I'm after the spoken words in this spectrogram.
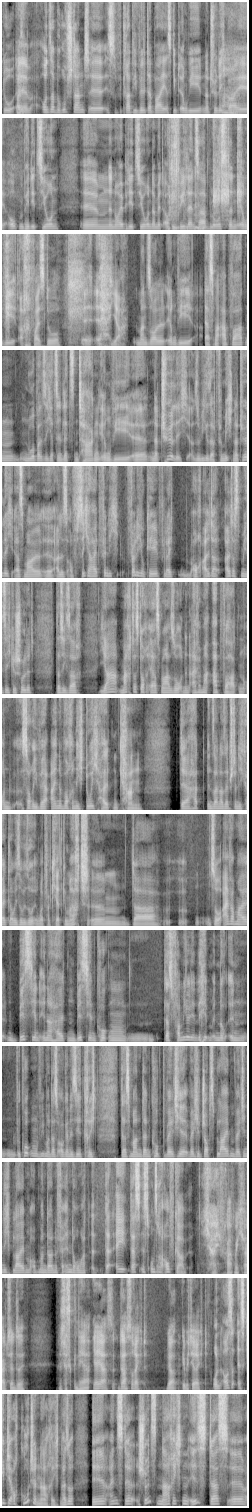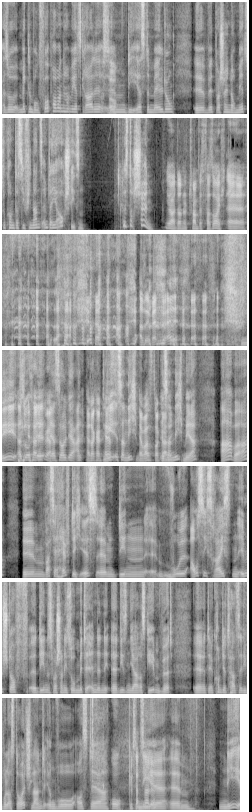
Du, äh, unser Berufsstand äh, ist gerade wie wild dabei. Es gibt irgendwie natürlich ah. bei Open Petition ähm, eine neue Petition, damit auch die Freelancer bloß dann irgendwie, ach, weißt du, äh, äh, ja, man soll irgendwie erstmal abwarten, nur weil sich jetzt in den letzten Tagen irgendwie äh, natürlich, also wie gesagt, für mich natürlich erstmal äh, alles auf Sicherheit finde ich völlig okay, vielleicht auch alter, altersmäßig geschuldet, dass ich sage, ja, mach das doch erstmal so und dann einfach mal abwarten. Und äh, sorry, wer eine Woche nicht durchhalten kann, der hat in seiner Selbstständigkeit, glaube ich, sowieso irgendwas verkehrt gemacht. Ähm, da äh, so einfach mal ein bisschen innehalten, ein bisschen gucken, das Familienleben in, in, gucken, wie man das organisiert kriegt, dass man dann guckt, welche, welche Jobs bleiben, welche nicht bleiben, ob man da eine Veränderung hat. Äh, da, ey, das ist unsere Aufgabe. Ja, ich frage mich halt, das, ja, ja, da hast du recht. Ja, gebe ich dir recht. Und außer, es gibt ja auch gute Nachrichten. Also äh, eines der schönsten Nachrichten ist, dass, äh, also Mecklenburg-Vorpommern haben wir jetzt gerade so. ähm, die erste Meldung, äh, wird wahrscheinlich noch mehr zukommen, dass die Finanzämter ja auch schließen. Das ist doch schön. Ja, Donald Trump ist verseucht. Äh. also eventuell. nee, also er, er, soll ja an. Er hat keinen Test. Nee, ist er nicht. Er weiß es doch gar ist er nicht mehr. Aber ähm, was ja heftig ist, ähm, den äh, wohl aussichtsreichsten Impfstoff, äh, den es wahrscheinlich so Mitte, Ende äh, diesen Jahres geben wird, äh, der kommt ja tatsächlich wohl aus Deutschland, irgendwo aus der oh, gibt's da Nähe. Ähm, Nee.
